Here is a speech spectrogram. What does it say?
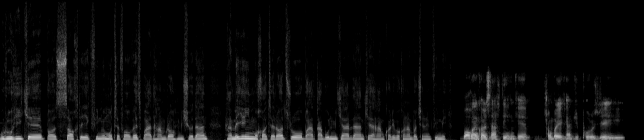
گروهی که با ساخت یک فیلم متفاوت باید همراه می شدن همه این مخاطرات رو باید قبول می کردن که همکاری بکنن با چنین فیلمی؟ واقعا کار سختی این که شما با یک همچین پروژه‌ای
